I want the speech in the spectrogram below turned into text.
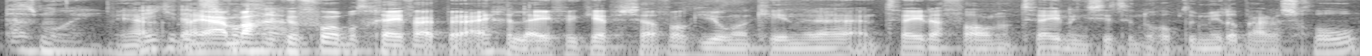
dat is mooi. Ja. Weet je, dat nou ja, mag ik een voorbeeld geven uit mijn eigen leven? Ik heb zelf ook jonge kinderen en twee daarvan, een tweeling, zitten nog op de middelbare school.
